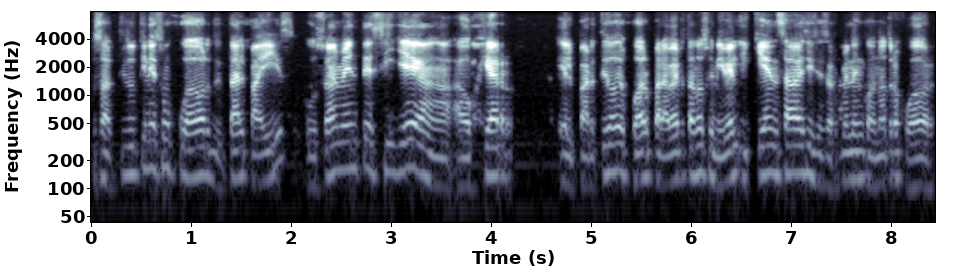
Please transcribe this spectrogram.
o sea, tú tienes un jugador de tal país, usualmente sí llegan a, a ojear el partido del jugador para ver tanto su nivel y quién sabe si se sorprenden con otro jugador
